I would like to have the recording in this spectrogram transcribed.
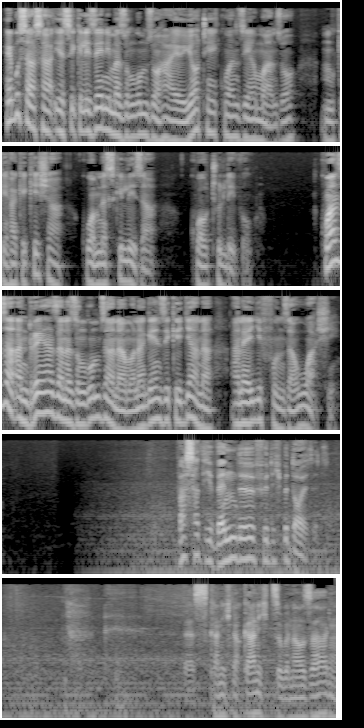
hebu sasa yasikilizeni mazungumzo hayo yote kuanzia mwanzo mkihakikisha kuwa mnasikiliza kwa utulivu kwanza andreas anazungumza na mwanagenzi kijana anayejifunza uwashi Was hat die Wende für dich bedeutet? Das kann ich noch gar nicht so genau sagen.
